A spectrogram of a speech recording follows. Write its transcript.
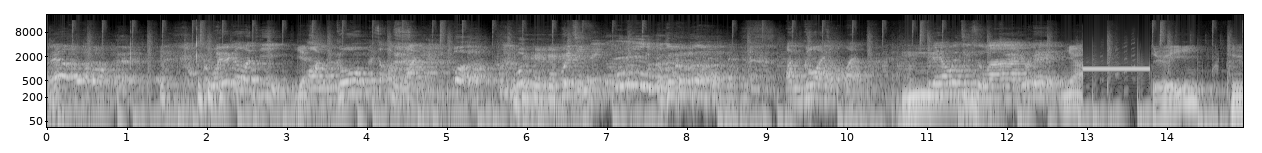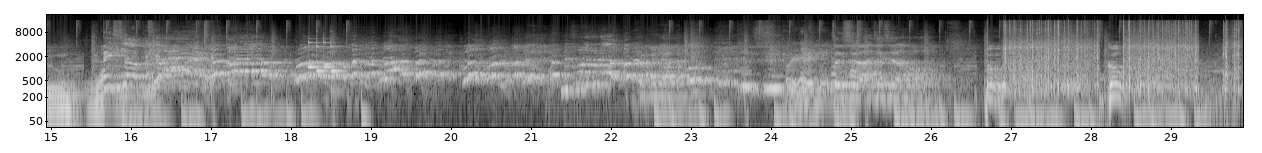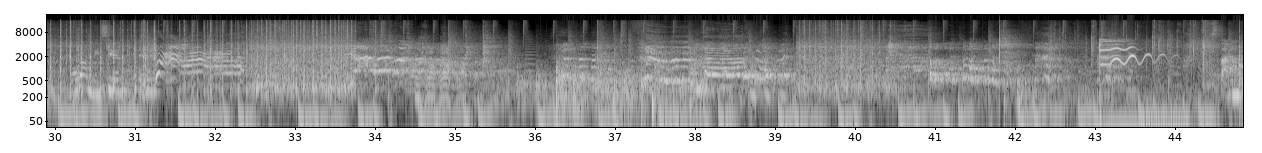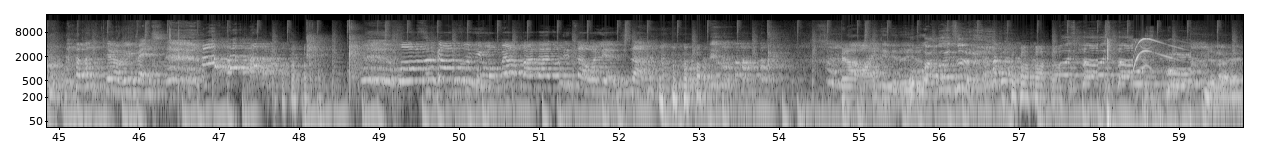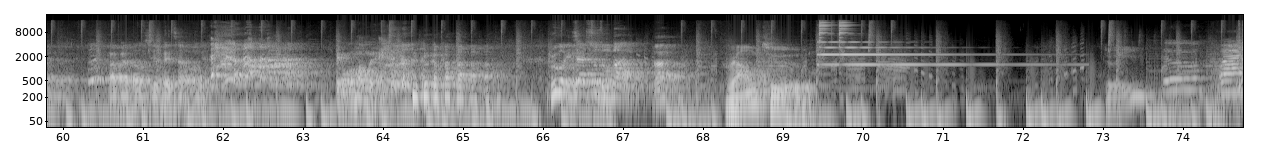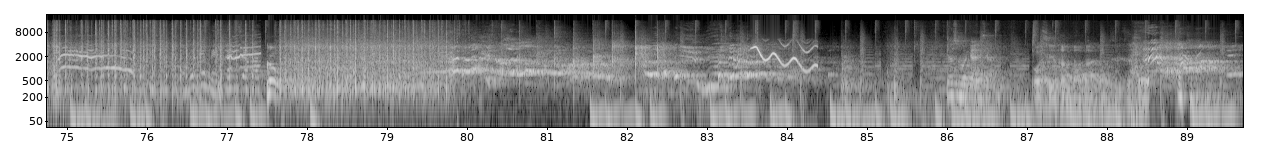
没有。我有一个问题，on go 还是 on one？哇，我我已经 on go 还是 on one？嗯，这个要问清楚吗？对不对？Yeah，three two one。等一下，不要！你做这个？OK，正式了，正式了，哇！Go。给我 rematch。我是告诉你，我不要白白的东西在我脸上。对啊，一点点的。我不管，多一次。多一次，多一次。原来白白东西会在我脸上。给我后尾。如果你再输怎么办？啊？Round two. Three. Two. One. 我们就免费叫他 Go. 有什么感想？我喜欢爸爸的东西在我。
